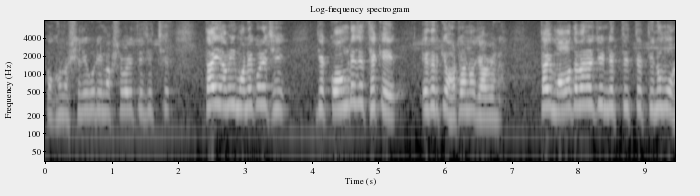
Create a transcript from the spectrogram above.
কখনো শিলিগুড়ি নকশালবাড়িতে জিতছে। তাই আমি মনে করেছি যে কংগ্রেসের থেকে এদেরকে হটানো যাবে না। তাই মমতা ব্যানার্জির নেতৃত্বে তৃণমূল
